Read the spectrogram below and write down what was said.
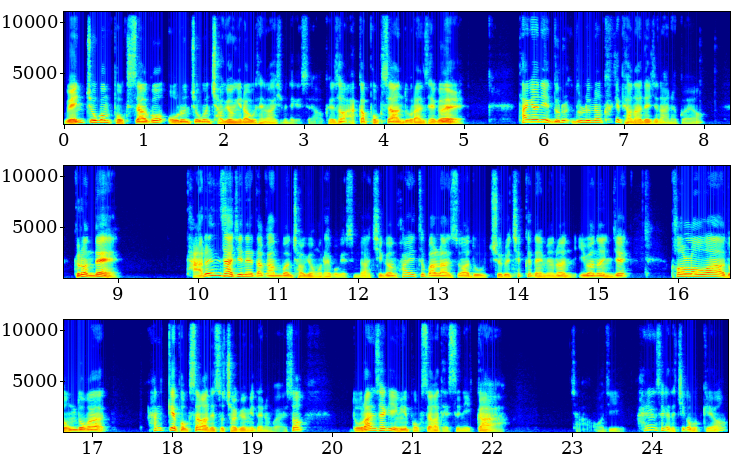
왼쪽은 복사고 오른쪽은 적용이라고 생각하시면 되겠어요. 그래서 아까 복사한 노란색을 당연히 누르, 면 크게 변화되진 않을 거예요. 그런데 다른 사진에다가 한번 적용을 해보겠습니다. 지금 화이트 밸런스와 노출을 체크되면은 이거는 이제 컬러와 농도가 함께 복사가 돼서 적용이 되는 거예요. 그래서 노란색이 이미 복사가 됐으니까 자 어디 하얀색에다 찍어볼게요.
